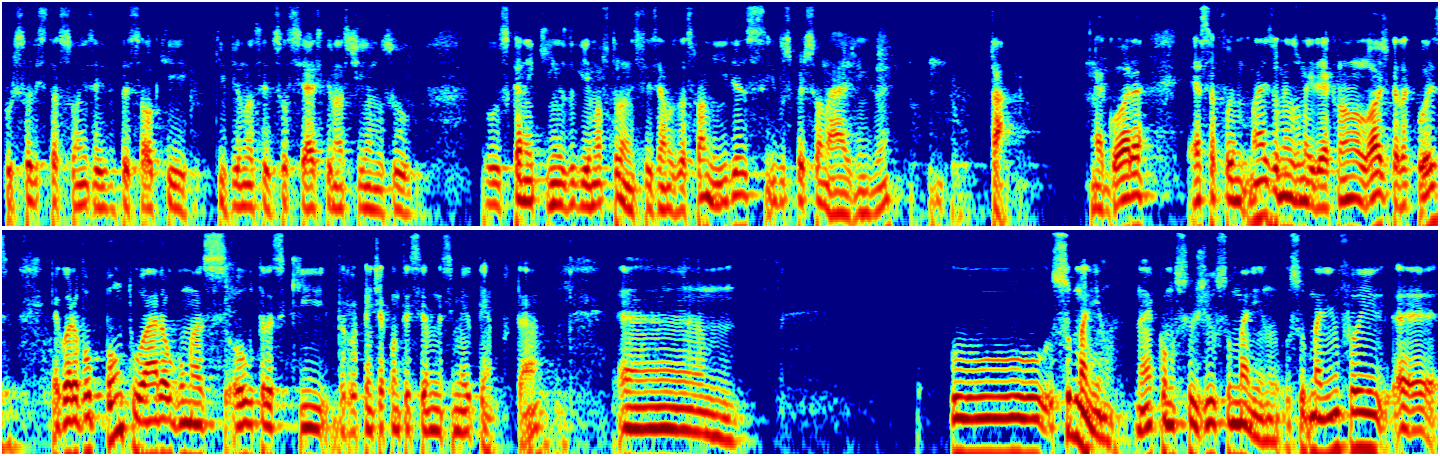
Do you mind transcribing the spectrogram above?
por solicitações aí do pessoal que, que viu nas redes sociais que nós tínhamos o, os canequinhos do Game of Thrones. Fizemos das famílias e dos personagens, né? Tá. Agora, essa foi mais ou menos uma ideia cronológica da coisa. E agora eu vou pontuar algumas outras que de repente aconteceram nesse meio tempo, tá? o submarino, né? Como surgiu o submarino? O submarino foi é,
